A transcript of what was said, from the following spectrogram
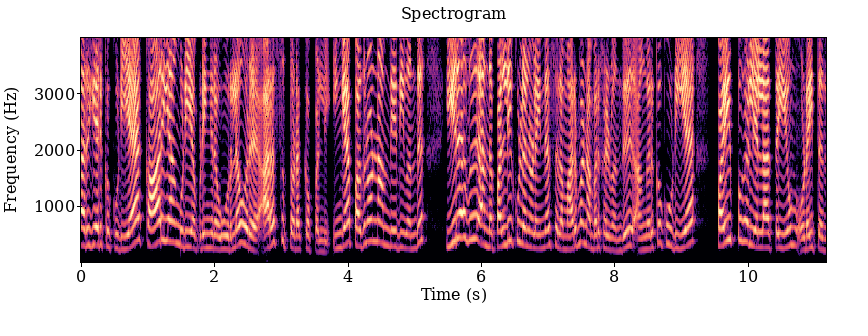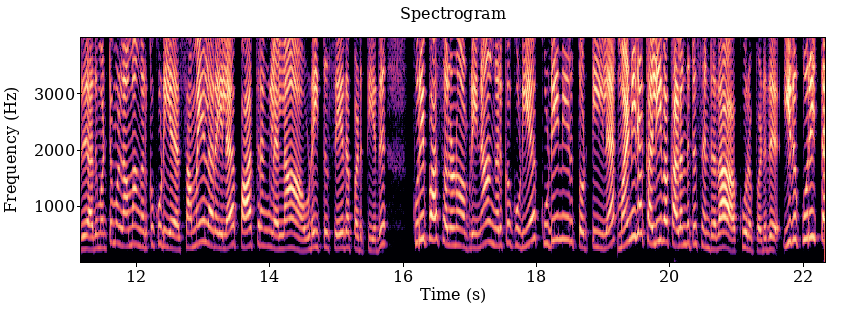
அருகே இருக்கக்கூடிய காரியாங்குடி அப்படிங்கிற ஊர்ல ஒரு அரசு தொடக்கப்பள்ளி இங்க பதினொன்னாம் தேதி வந்து இரவு அந்த பள்ளிக்குள்ள நுழைந்த சில மர்ம நபர்கள் வந்து அங்க இருக்கக்கூடிய பைப்புகள் எல்லாத்தையும் உடைத்தது. அது மட்டும் இல்லாம அங்க இருக்கக்கூடிய சமையல் அறையில் பாத்திரங்கள் எல்லாம் உடைத்து சேதப்படுத்தியது. குறிப்பாக சொல்லணும் அப்படின்னா அங்க இருக்கக்கூடிய குடிநீர் தொட்டியில மனித கழிவை கலந்துட்டு சென்றதா கூறப்படுது. இது குறித்த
